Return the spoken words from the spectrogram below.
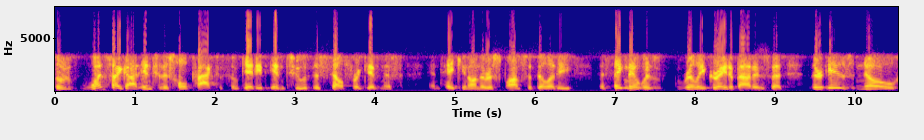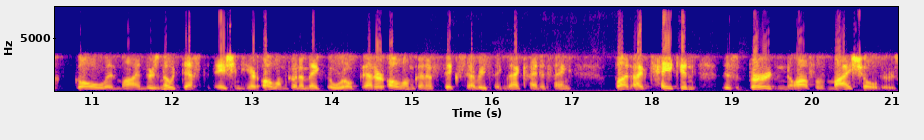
So once I got into this whole practice of getting into the self forgiveness and taking on the responsibility, the thing that was really great about it is that there is no goal in mind. There's no destination here. Oh, I'm going to make the world better. Oh, I'm going to fix everything, that kind of thing. But I've taken this burden off of my shoulders,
